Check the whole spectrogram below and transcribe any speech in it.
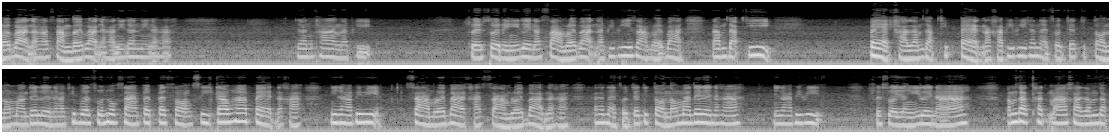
ร้อยบาทนะคะสามร้อยบาทนะคะ นี่ด้านนี้นะคะ ด้านข้างนะพี่ สวยๆอย่างนี้เลยนะสามร้อยบาทนะพี่ๆสามร้อยบาทลำดับที่ แปดค่ะ ลำดับที่แปดนะคะ พี่ๆท่านไหนสนใจติดต่อน้องมานได้เลยนะคะ ที่เบอร์ศูนย์หกสามแปดแปดสองสี่เก้าห้าแปดนะคะ นี่นะคะพี่ๆสามร้อยบาทค่ะสามร้อยบาทนะคะ ถ้าท่านไหนสนใจติดต่อน้องมาได้เลยนะคะ นี่นะคะพี่ๆสวยๆอย่างนี้เลยนะ ลำดับถัดมาค่ะ ลำดับ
